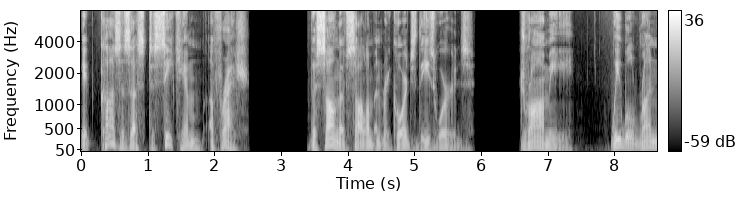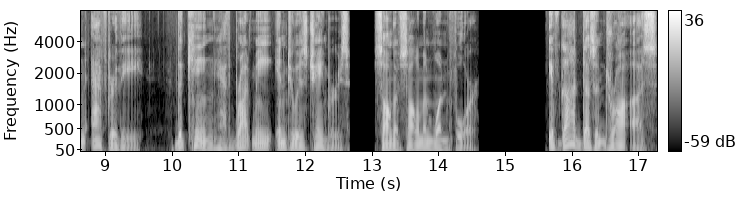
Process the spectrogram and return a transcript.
it causes us to seek Him afresh. The Song of Solomon records these words Draw me, we will run after thee the king hath brought me into his chambers. Song of Solomon 1 4. If God doesn't draw us,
